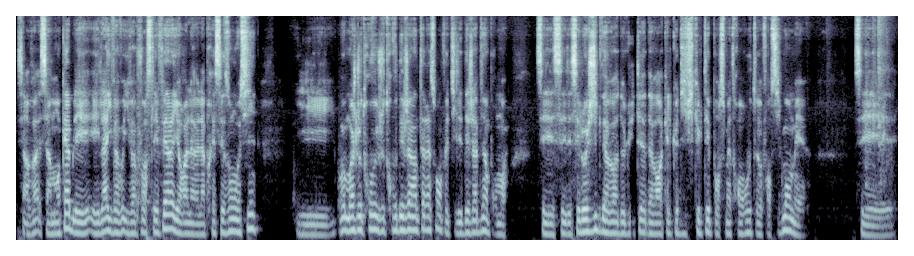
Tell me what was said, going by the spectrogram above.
c'est un, manquable. Et, là, il va, il va pouvoir se les faire. Il y aura la, pré-saison aussi. Moi, je le trouve, je trouve déjà intéressant. En fait, il est déjà bien pour moi. C'est, logique d'avoir de lutter, d'avoir quelques difficultés pour se mettre en route offensivement, mais c'est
